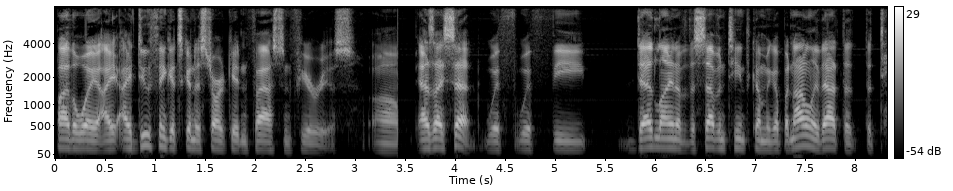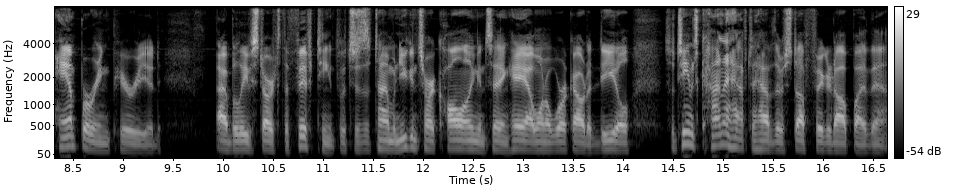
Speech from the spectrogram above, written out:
by the way, I, I do think it's going to start getting fast and furious. Um, as I said, with with the deadline of the 17th coming up, but not only that, the, the tampering period I believe, starts the 15th, which is a time when you can start calling and saying, hey, I want to work out a deal. So teams kind of have to have their stuff figured out by then.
